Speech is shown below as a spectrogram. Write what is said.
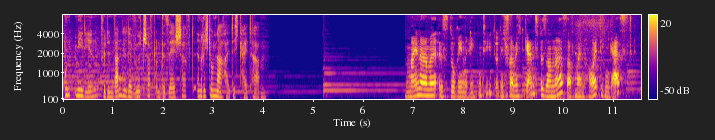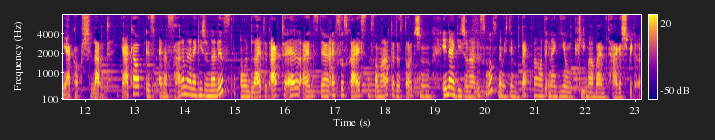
und Medien für den Wandel der Wirtschaft und Gesellschaft in Richtung Nachhaltigkeit haben. Mein Name ist Doreen Riedentiet und ich freue mich ganz besonders auf meinen heutigen Gast, Jakob Schland. Jakob ist ein erfahrener Energiejournalist und leitet aktuell eines der einflussreichsten Formate des deutschen Energiejournalismus, nämlich den Background Energie und Klima beim Tagesspiegel.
